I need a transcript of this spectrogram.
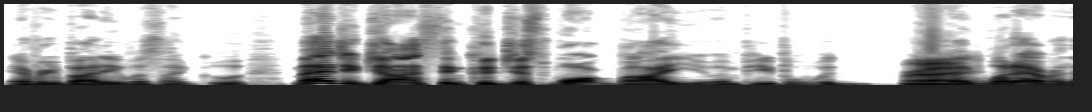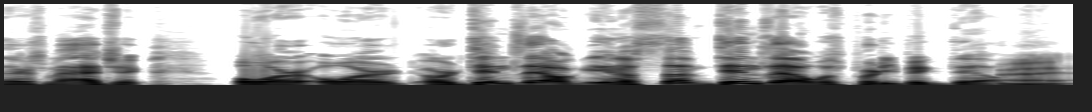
everybody was like, Ooh. Magic Johnson could just walk by you and people would Right. like whatever, there's Magic or or or Denzel, you know, some Denzel was pretty big deal. Right.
